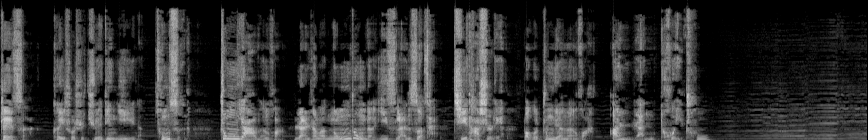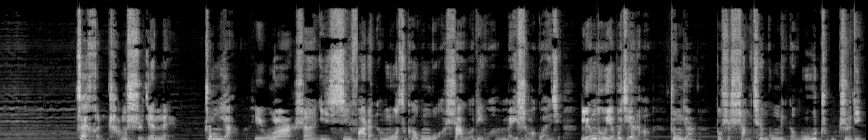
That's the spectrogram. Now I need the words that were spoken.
这次可以说是决定意义的。从此呢。中亚文化染上了浓重的伊斯兰色彩，其他势力包括中原文化黯然退出。在很长时间内，中亚与乌拉尔山以西发展的莫斯科公国、沙俄帝国没什么关系，领土也不接壤，中间都是上千公里的无主之地。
